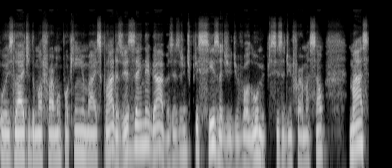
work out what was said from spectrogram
o slide de uma forma um pouquinho mais clara. Às vezes é inegável, às vezes a gente precisa de, de volume, precisa de informação, mas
